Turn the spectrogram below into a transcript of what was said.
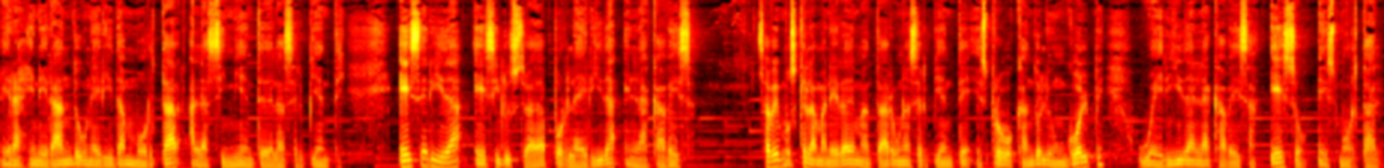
era generando una herida mortal a la simiente de la serpiente. Esa herida es ilustrada por la herida en la cabeza. Sabemos que la manera de matar a una serpiente es provocándole un golpe o herida en la cabeza. Eso es mortal.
